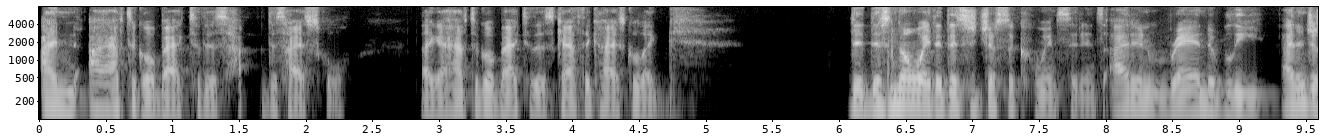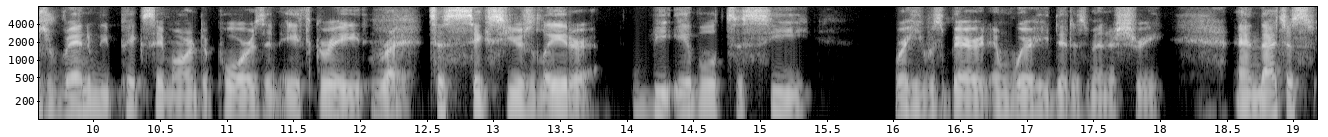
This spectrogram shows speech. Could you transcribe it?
I, I have to go back to this this high school. Like I have to go back to this Catholic high school. Like there's no way that this is just a coincidence. I didn't randomly, I didn't just randomly pick St. Martin de Porres in eighth grade Right. to six years later be able to see where he was buried and where he did his ministry and that just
